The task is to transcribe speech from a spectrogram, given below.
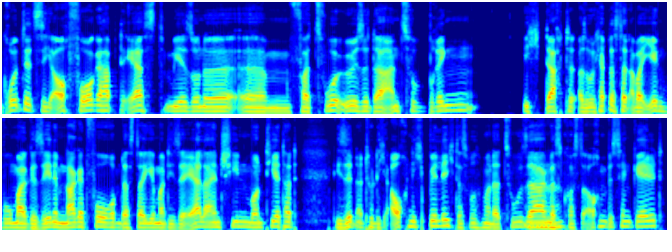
grundsätzlich auch vorgehabt, erst mir so eine ähm, Verzuröse da anzubringen. Ich dachte, also ich habe das dann aber irgendwo mal gesehen im Nugget Forum, dass da jemand diese Airline-Schienen montiert hat. Die sind natürlich auch nicht billig, das muss man dazu sagen. Mhm. Das kostet auch ein bisschen Geld.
